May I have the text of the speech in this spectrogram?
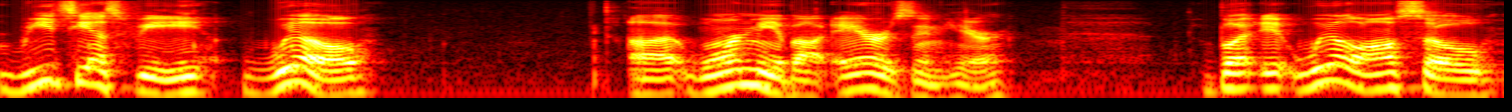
ReadCSV will uh, warn me about errors in here, but it will also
